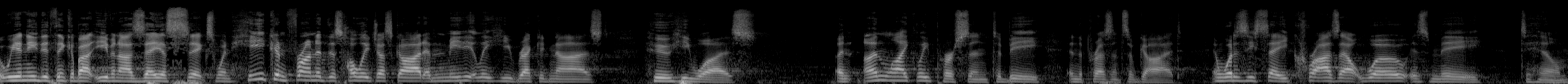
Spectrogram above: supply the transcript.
But we need to think about even Isaiah 6. When he confronted this holy, just God, immediately he recognized who he was an unlikely person to be in the presence of God. And what does he say? He cries out, Woe is me to him.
